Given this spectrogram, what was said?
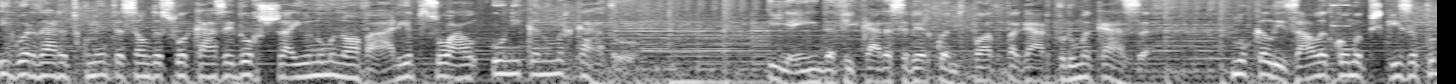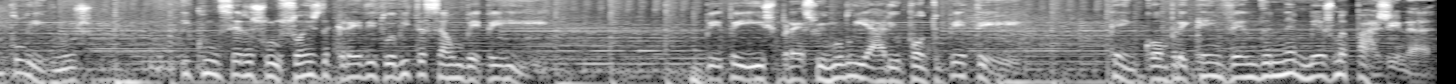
e guardar a documentação da sua casa e do recheio numa nova área pessoal única no mercado. E ainda ficar a saber quanto pode pagar por uma casa localizá-la com uma pesquisa por polígonos e conhecer as soluções de crédito habitação BPI. BPI Expresso Imobiliário.pt Quem compra e quem vende na mesma página.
